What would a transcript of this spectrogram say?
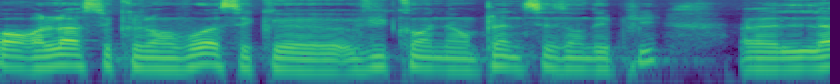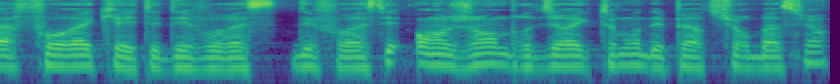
Or là, ce que l'on voit, c'est que vu qu'on est en pleine saison des pluies, euh, la forêt qui a été déforestée engendre directement des perturbations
